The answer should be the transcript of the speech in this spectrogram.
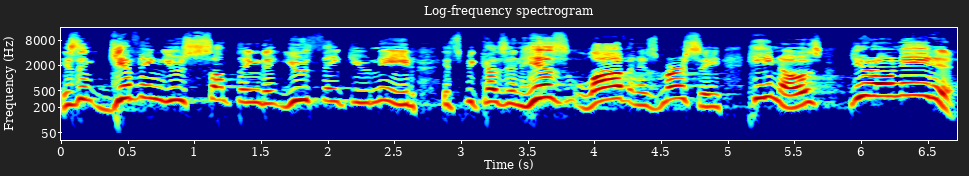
isn't giving you something that you think you need, it's because in His love and His mercy, He knows you don't need it.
